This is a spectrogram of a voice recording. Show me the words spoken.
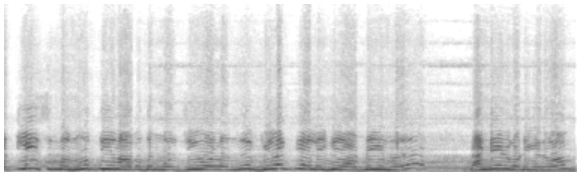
அட்லீஸ்ட் இந்த நூத்தி நாற்பத்தி ஒன்பது ஜீவோல இருந்து விலக்கு அளிங்க அப்படின்றத நன்றியோடு கொடுக்கிறோம்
